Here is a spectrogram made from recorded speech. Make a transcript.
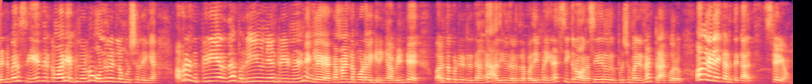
ரெண்டு பேரும் சேர்ந்துருக்க மாதிரி எபிசோட்லாம் ஒன்று ரெண்டில் முடிச்சிடுறீங்க. அப்புறம் இந்த பிரியறது அப்புறம் ரீயூனியன் ரீயூனியன் எங்களை கமெண்டில் போட வைக்கிறீங்க அப்படின்ட்டு வருத்தப்பட்டுட்டு இருக்காங்க. அதையும் இந்த இடத்துல பதிவு பண்ணிக்கிறேன். சீக்கிரம் ரசிகர்களுக்கு பிடிச்ச மாதிரினா ட்ராக் வரும். உங்களுடைய கருத்துக்கா ஸ்டேடியம்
